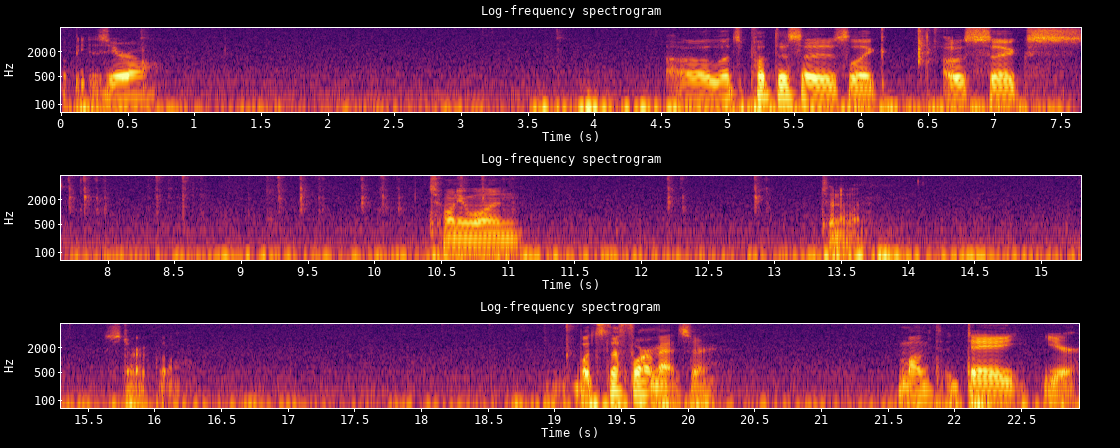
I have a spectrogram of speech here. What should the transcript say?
will be a zero. Uh, let's put this as like 06 21 21 goal what's the format sir? Month day year?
